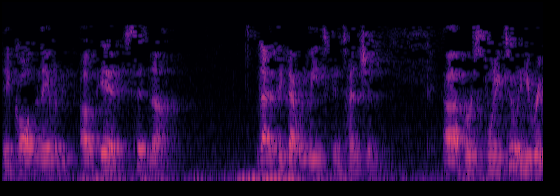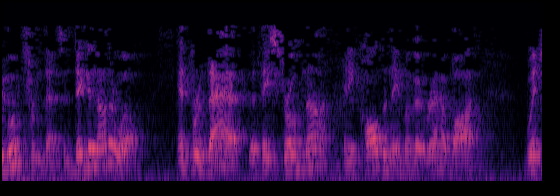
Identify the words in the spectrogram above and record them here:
And he called the name of, the, of it Sitnah. That, I think that would mean contention. Uh, verse 22, and he removed from thence and digged another well. And for that, that they strove not. And he called the name of it Rehoboth, which,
